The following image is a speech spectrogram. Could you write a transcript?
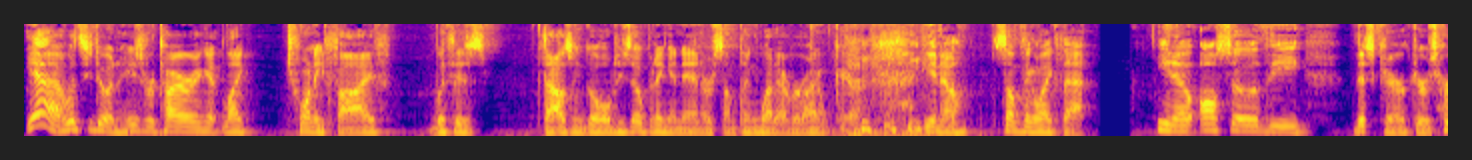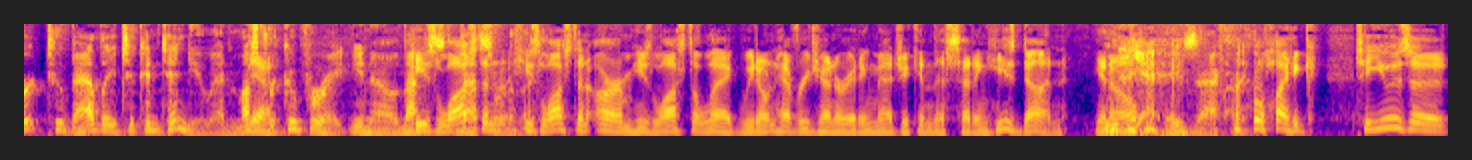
Yeah, what's he doing? He's retiring at like 25 with his thousand gold. He's opening an inn or something, whatever. I don't care. you know, something like that. You know, also the this character is hurt too badly to continue and must Yeah. recuperate. You know, that's, He's lost that an sort of he's thing. lost an arm. He's lost a leg. We don't have regenerating magic in this setting. He's done. You know. yeah, exactly. like to use a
